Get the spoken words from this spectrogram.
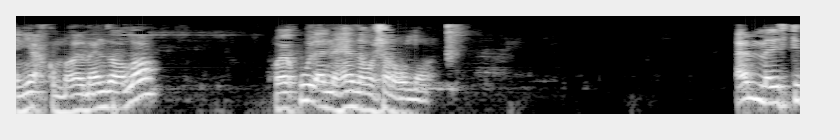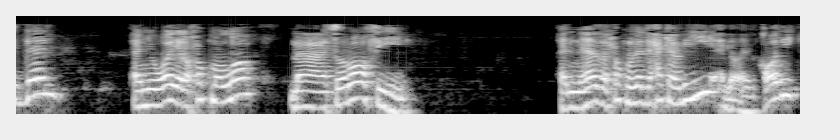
أن يحكم بغير ما أنزل الله ويقول أن هذا هو شرع الله. أما الاستبدال أن يغير حكم الله مع اعترافه أن هذا الحكم الذي حكم به القاضي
